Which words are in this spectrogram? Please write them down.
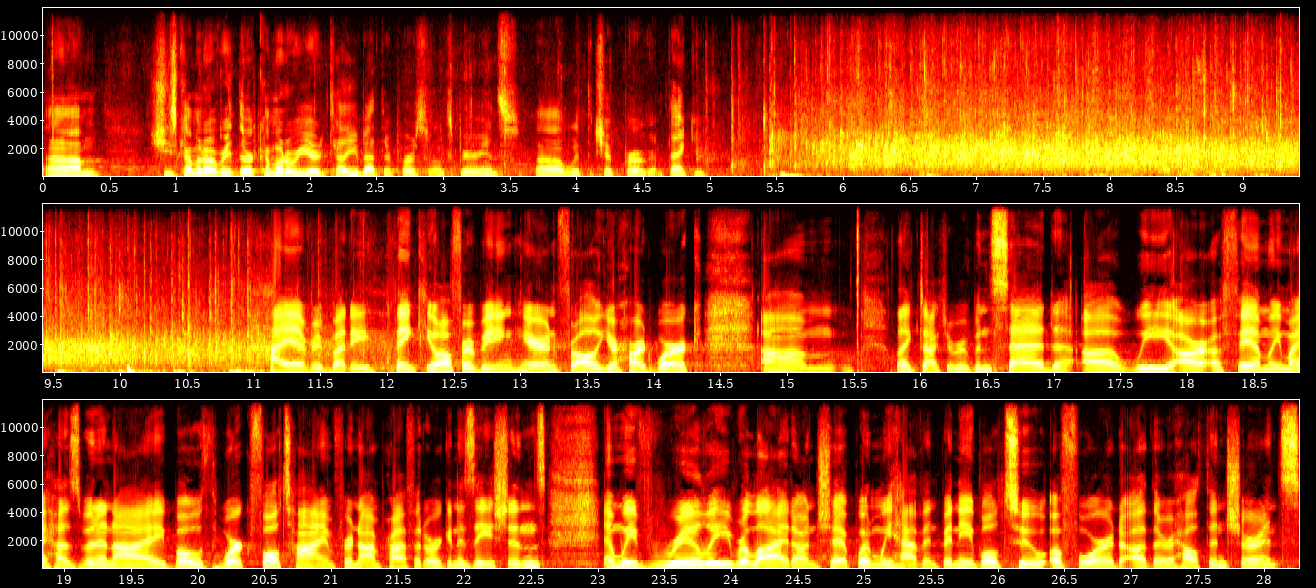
Um, she's coming over, they're coming over here to tell you about their personal experience uh, with the CHIP program. Thank you. Hi, everybody. Thank you all for being here and for all your hard work. Um, like Dr. Rubin said, uh, we are a family. My husband and I both work full time for nonprofit organizations, and we've really relied on CHIP when we haven't been able to afford other health insurance.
